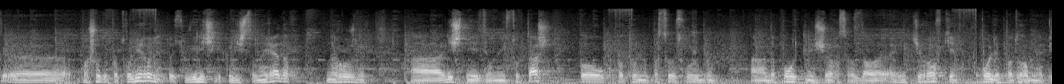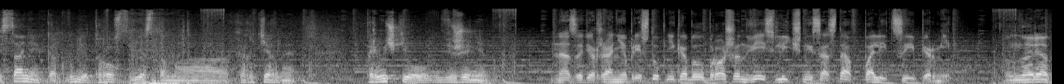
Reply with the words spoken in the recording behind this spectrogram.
э, маршруты патрулирования, то есть увеличили количество нарядов наружных. Э, лично ездил на инструктаж по патрульной постовой службе. Э, дополнительно еще раз раздал ориентировки, более подробное описание, как выглядит рост, вес, там, э, характерные привычки его движения. На задержание преступника был брошен весь личный состав полиции Перми. Наряд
